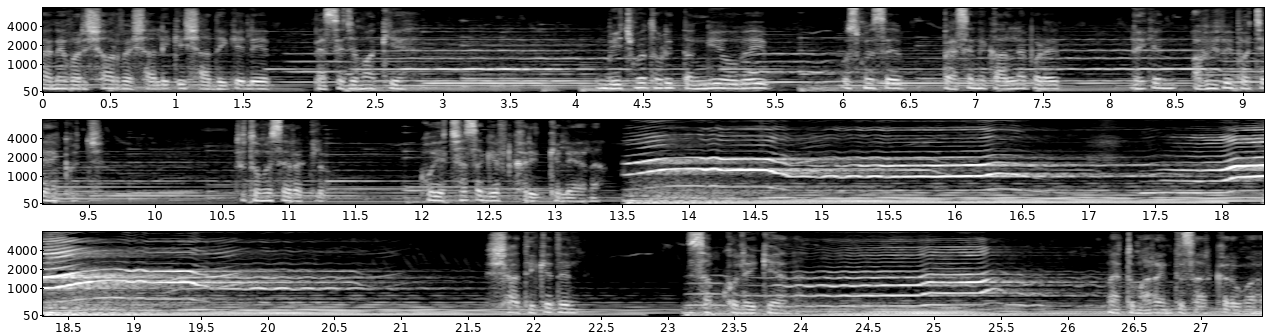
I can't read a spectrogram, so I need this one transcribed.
मैंने वर्षा और वैशाली की शादी के लिए पैसे जमा किए हैं। बीच में थोड़ी तंगी हो गई उसमें से पैसे निकालने पड़े लेकिन अभी भी बचे हैं कुछ। तो तुम इसे रख लो। कोई अच्छा सा गिफ्ट खरीद के ले आना। शादी के दिन सबको लेके आना। मैं तुम्हारा इंतज़ार करूँगा।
